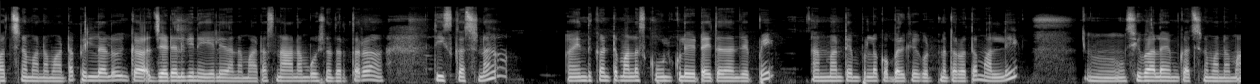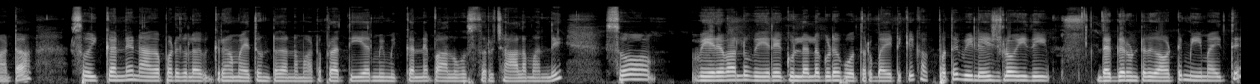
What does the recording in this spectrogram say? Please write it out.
వచ్చినాం అన్నమాట. పిల్లలు ఇంకా జడలిగి వేయలేదన్నమాట. స్నానం పోసిన తర్వాత తీసుకొచ్చిన. ఎందుకంటే మళ్ళీ స్కూల్కు లేట్ అవుతుంది అని చెప్పి హనుమాన్ టెంపుల్లో కొబ్బరికాయ కొట్టిన తర్వాత మళ్ళీ శివాలయంకి వచ్చినామన్నమాట సో ఇక్కడనే నాగపడుగుల విగ్రహం అయితే ఉంటుంది అన్నమాట ప్రతి ఇయర్ మేము ఇక్కడనే పాలు చాలామంది. సో వేరే వాళ్ళు వేరే గుళ్ళల్లో కూడా పోతారు బయటికి. కాకపోతే విలేజ్లో ఇది దగ్గర ఉంటుంది కాబట్టి మేమైతే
